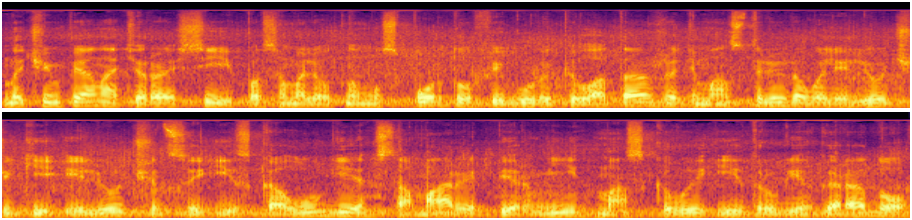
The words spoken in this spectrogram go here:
На чемпионате России по самолетному спорту фигуры пилотажа демонстрировали летчики и летчицы из Калуги, Самары, Перми, Москвы и других городов.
